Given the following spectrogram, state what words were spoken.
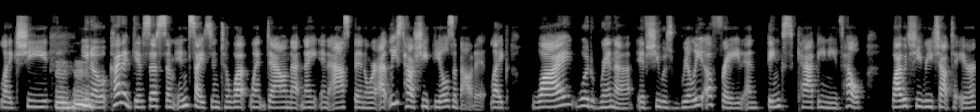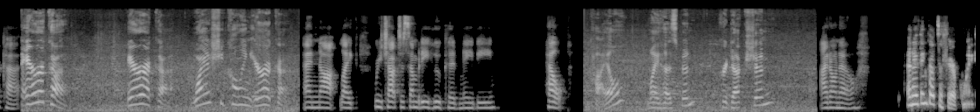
Like she, mm-hmm. you know, kind of gives us some insights into what went down that night in Aspen, or at least how she feels about it. Like, why would Rinna, if she was really afraid and thinks Kathy needs help, why would she reach out to Erika? Erika, Erika, why is she calling Erika? And not like reach out to somebody who could maybe help. Kyle, my husband, production. I don't know. And I think that's a fair point.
